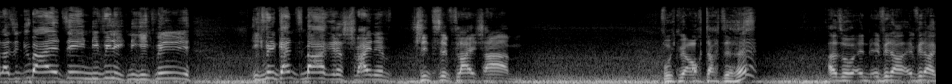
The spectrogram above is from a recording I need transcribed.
da sind überall Sehen, die will ich nicht. Ich will, ich will ganz mageres Schweineschnitzelfleisch haben. Wo ich mir auch dachte, hä? Also entweder, entweder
